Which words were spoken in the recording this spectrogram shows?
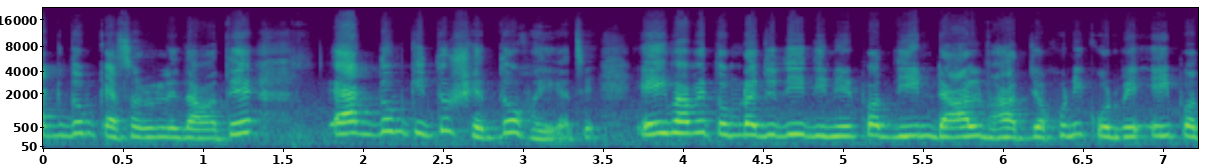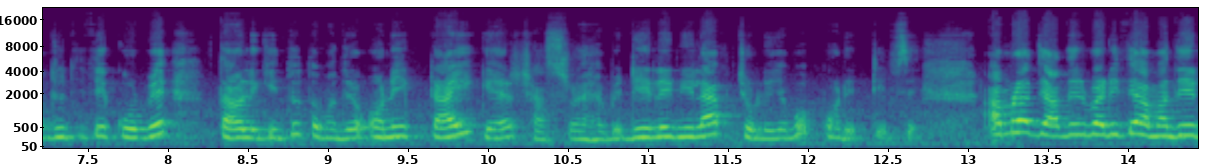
একদম ক্যাসারোলে দেওয়াতে একদম কিন্তু সেদ্ধ হয়ে গেছে। এইভাবে তোমরা যদি দিনের পর দিন ডাল, ভাত যখনই করবে, এই পদ্ধতিতে করবে, তাহলে কিন্তু তোমাদের অনেকটাই গ্যাস সাশ্রয় হবে। ঢেলে নিলাম, চলে যাব পরের টিপসে আমরা যাদের বাড়িতে আমাদের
